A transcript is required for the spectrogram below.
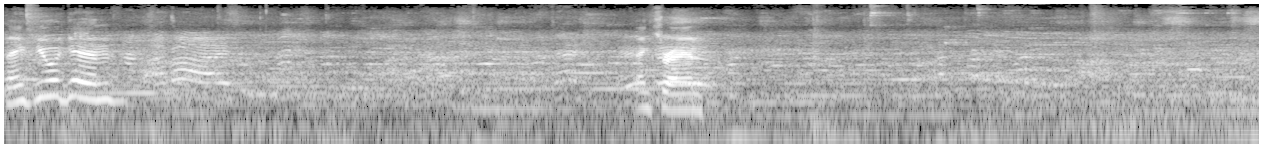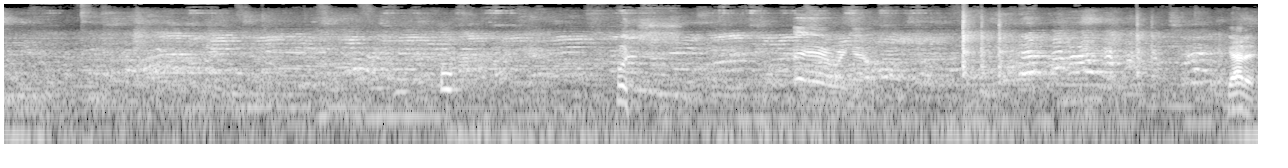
Thank you again. Bye bye. Thanks, Ryan. Push. There we go. Got it.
